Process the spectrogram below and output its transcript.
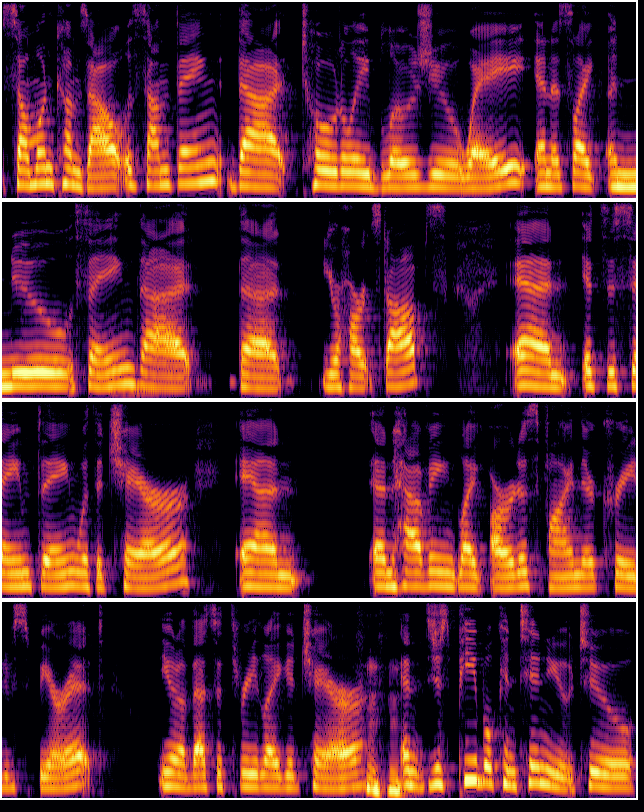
someone comes out with something that totally blows you away. And it's like a new thing mm-hmm. that that your heart stops. And it's the same thing with a chair and and having like artists find their creative spirit you know that's a three-legged chair and just people continue to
